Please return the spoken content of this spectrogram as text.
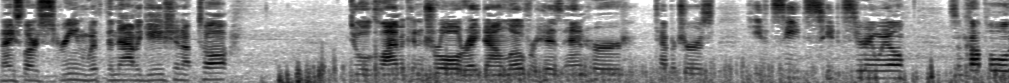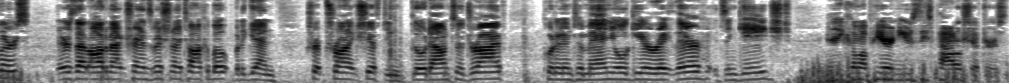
Nice large screen with the navigation up top. Dual climate control right down low for his and her temperatures. Heated seats, heated steering wheel, some cup holders. There's that automatic transmission I talk about. But again, Triptronic shifting. Go down to drive, put it into manual gear right there. It's engaged. And you come up here and use these paddle shifters.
